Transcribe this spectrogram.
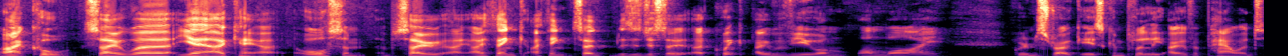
All right, cool. So uh, yeah, okay, uh, awesome. So I, I think I think so. This is just a, a quick overview on on why Grimstroke is completely overpowered.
